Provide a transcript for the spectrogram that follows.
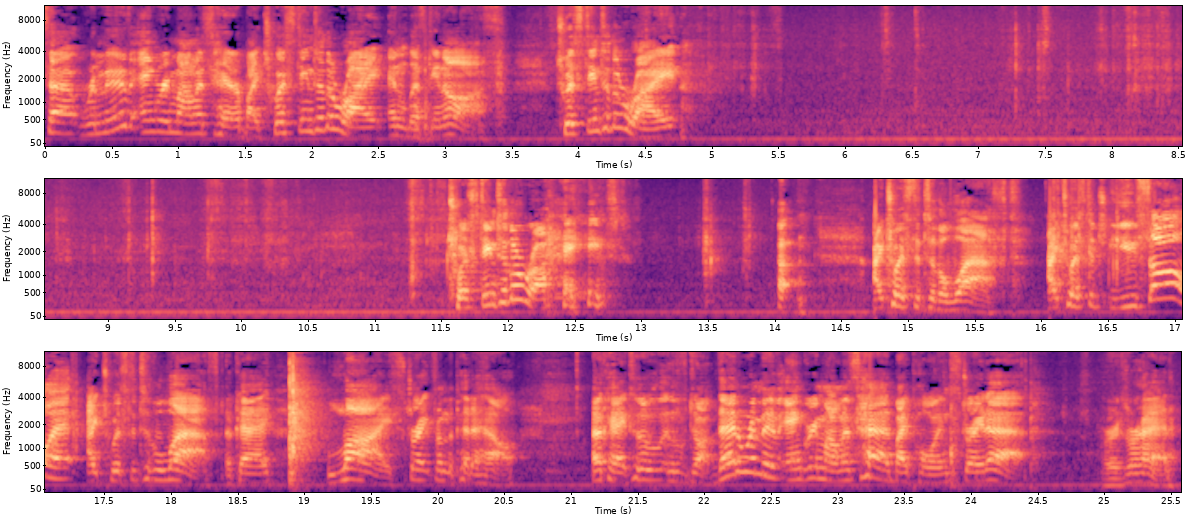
so remove Angry Mama's hair by twisting to the right and lifting off. Twisting to the right. Twisting to the right. Uh, I twisted to the left. I twisted, to, you saw it. I twisted to the left, okay? Lie, straight from the pit of hell. Okay, to the. Then remove Angry Mama's head by pulling straight up. Where's her head?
